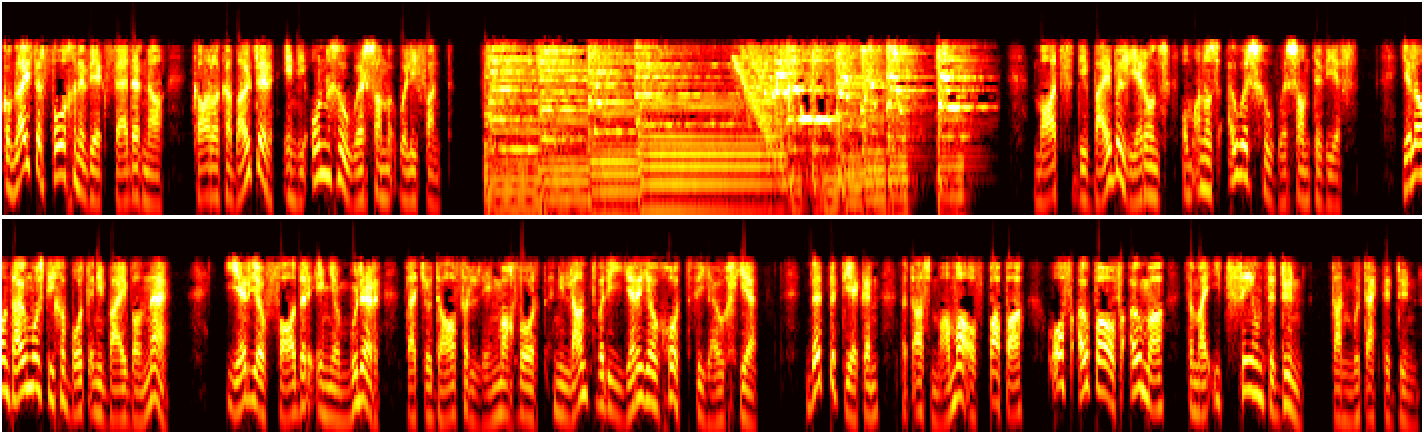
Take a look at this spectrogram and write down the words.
Kom luister volgende week verder na Karel Kabouter en die ongehoorsame olifant. Maats, die Bybel leer ons om aan ons ouers gehoorsaam te wees. Julle onthou mos die gebod in die Bybel, né? Eer jou vader en jou moeder dat jou daar verleng mag word in die land wat die Here jou God vir jou gee. Dit beteken dat as mamma of pappa of oupa of ouma vir my iets sê om te doen, dan moet ek dit doen.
